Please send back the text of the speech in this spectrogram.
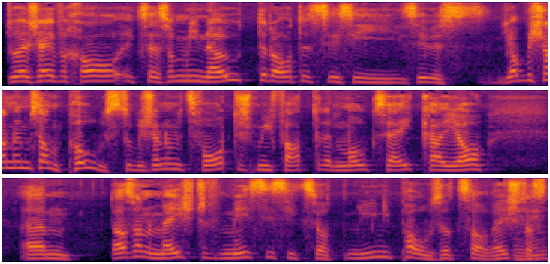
du hast einfach auch, ich sehe so meine Eltern, oder, sie, sie, sie, ja, bist schon nicht mehr so am Puls, du bist schon nicht mehr zuvorderst. Mein Vater hat mal gesagt, ja, ähm, das, was am meisten vermisse, sind so die 9 Pause und so, weißt du, Mhm.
